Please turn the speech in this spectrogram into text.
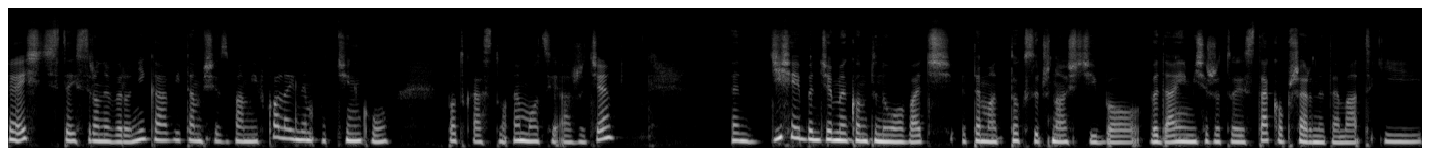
Cześć, z tej strony Weronika. Witam się z Wami w kolejnym odcinku podcastu Emocje a Życie. Dzisiaj będziemy kontynuować temat toksyczności, bo wydaje mi się, że to jest tak obszerny temat i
